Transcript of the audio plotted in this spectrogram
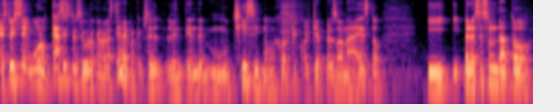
Estoy seguro, casi estoy seguro que no las tiene, porque pues él le entiende muchísimo mejor que cualquier persona a esto. Y, y- pero ese es un dato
